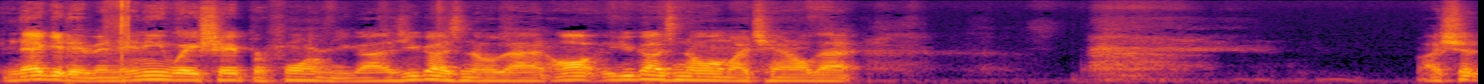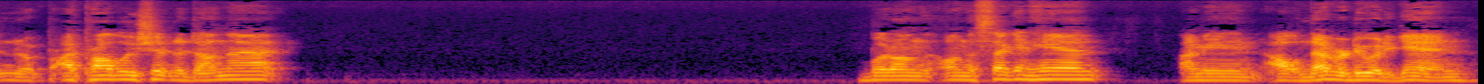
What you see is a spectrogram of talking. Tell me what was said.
negative in any way, shape, or form. You guys, you guys know that. All you guys know on my channel that I shouldn't have, I probably shouldn't have done that. But on on the second hand, I mean, I'll never do it again.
